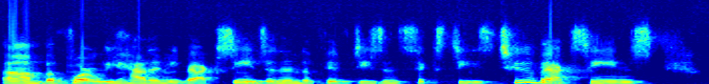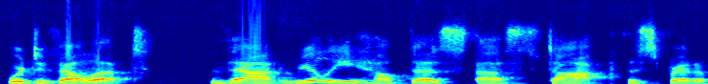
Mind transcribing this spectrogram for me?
um, before we had any vaccines. And in the 50s and 60s, two vaccines were developed that really helped us uh, stop the spread of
